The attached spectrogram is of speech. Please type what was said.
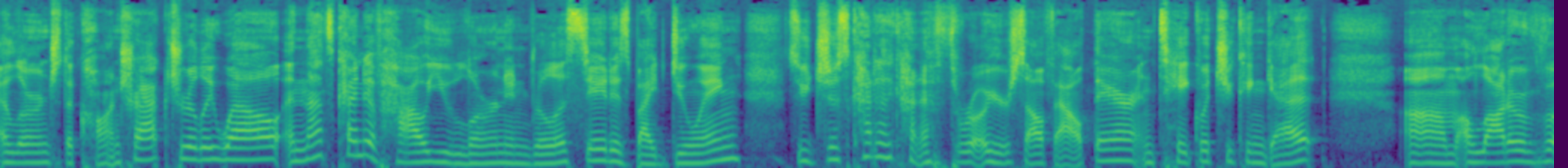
I learned the contract really well. And that's kind of how you learn in real estate is by doing. So you just kind of kind of throw yourself out there and take what you can get. Um, a lot of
